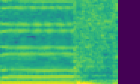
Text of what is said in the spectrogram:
Yeah.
